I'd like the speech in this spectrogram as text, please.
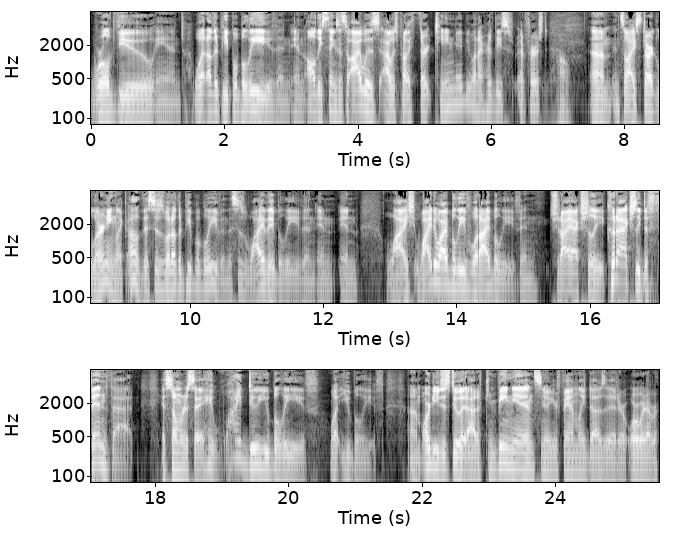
worldview and what other people believe and, and all these things. And so I was I was probably 13 maybe when I heard these at first. Wow. Um, and so I start learning like, oh, this is what other people believe, and this is why they believe, and and and why why do I believe what I believe, and should I actually could I actually defend that if someone were to say, hey, why do you believe what you believe? Um, or do you just do it out of convenience? You know, your family does it, or or whatever.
